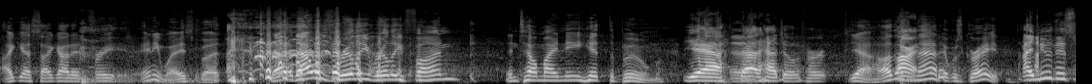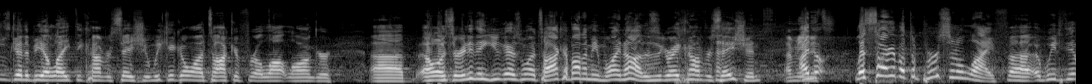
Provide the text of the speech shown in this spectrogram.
I guess I got in free anyways, but that, that was really really fun. until my knee hit the boom. Yeah, that had to have hurt. Yeah, other All than right. that, it was great. I knew this was going to be a lengthy conversation. We could go on talking for a lot longer. Uh, oh, is there anything you guys want to talk about? I mean, why not? This is a great conversation. I mean, know. it's- Let's talk about the personal life. Uh, we we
